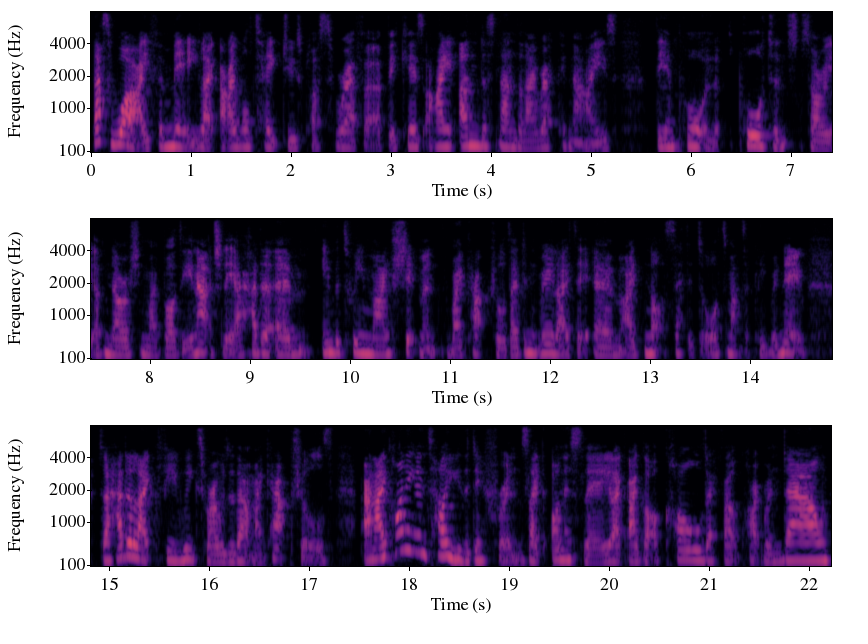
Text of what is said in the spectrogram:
That's why for me like i will take juice plus forever because i understand and i recognize the important importance sorry of nourishing my body. And actually i had a um in between my shipment for my capsules i didn't realize it um i'd not set it to automatically renew. So i had a like few weeks where i was without my capsules. And i can't even tell you the difference. Like honestly like i got a cold i felt quite run down.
